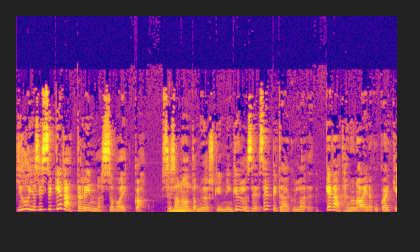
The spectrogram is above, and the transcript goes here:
Joo, ja siis se kevättä rinnassa vaikka, se sanonta myöskin, niin kyllä se, se pitää kyllä, keväthän on aina, kun kaikki,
